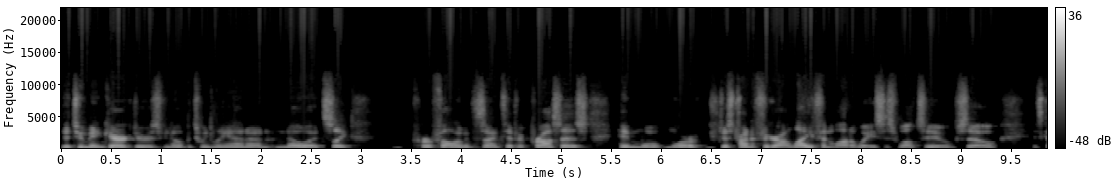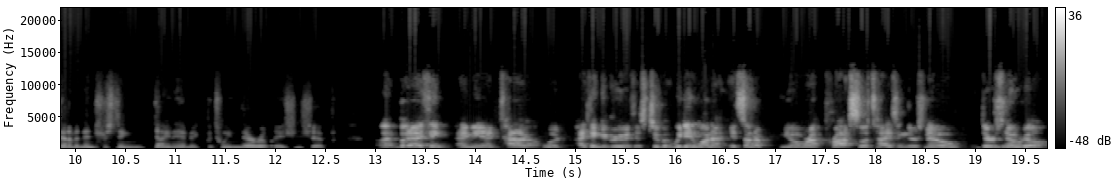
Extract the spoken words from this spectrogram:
the two main characters, you know, between Liana and Noah, it's like her following the scientific process, him more, more just trying to figure out life in a lot of ways as well too. So it's kind of an interesting dynamic between their relationship. Uh, but I think, I mean, Tyler would, I think, agree with this too. But we didn't want to. It's not a, you know, we're not proselytizing. There's no, there's no real.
